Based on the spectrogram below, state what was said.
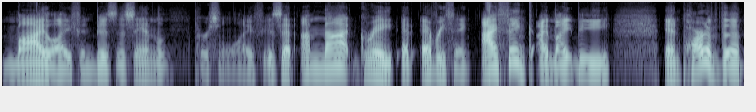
my life in business and personal life is that I'm not great at everything. I think I might be. And part of the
